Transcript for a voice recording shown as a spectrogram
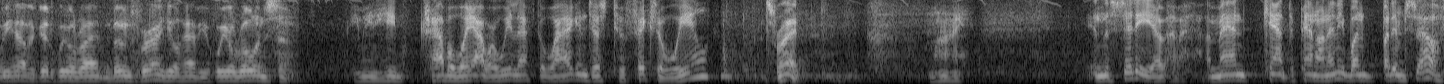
We have a good wheelwright in Boonesboro. He'll have your wheel rolling soon. You mean he'd travel way out where we left the wagon just to fix a wheel? That's right. My. In the city, a, a man can't depend on anyone but himself.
